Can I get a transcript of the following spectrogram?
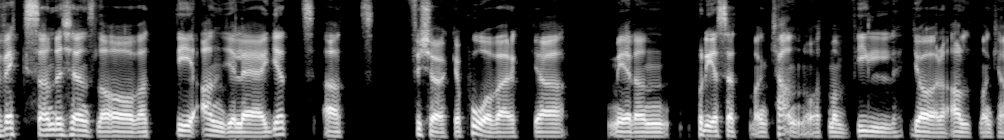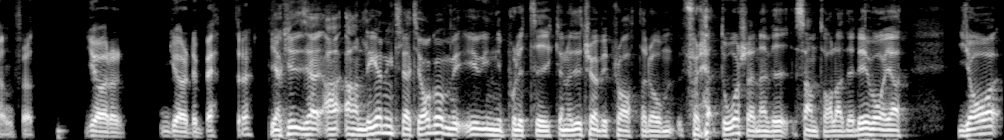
växande känsla av att det är angeläget att försöka påverka medan på det sätt man kan och att man vill göra allt man kan för att göra, göra det bättre. Jag anledningen till att jag gav mig in i politiken, och det tror jag vi pratade om för ett år sedan när vi samtalade, det var ju att jag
